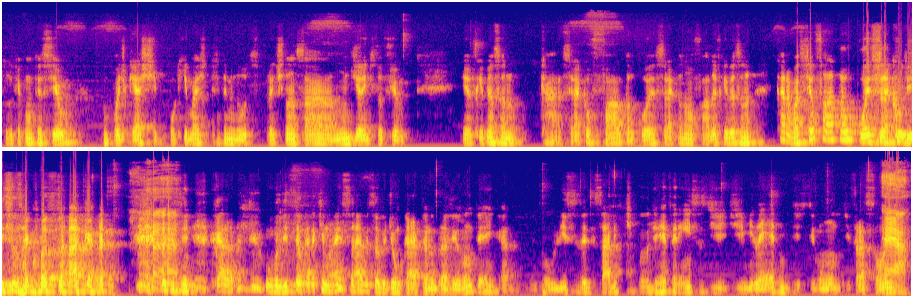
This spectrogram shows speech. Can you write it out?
tudo que aconteceu no podcast, um pouquinho mais de 30 minutos, pra gente lançar um dia antes do filme. E eu fiquei pensando, cara, será que eu falo tal coisa? Será que eu não falo? Eu fiquei pensando, cara, mas se eu falar tal coisa, será que o Ulisses vai gostar, cara? assim, cara, o Ulisses é o cara que mais sabe sobre John Carpenter no Brasil, não tem, cara. O Ulisses, ele sabe tipo de referências de, de milésimos, de segundos, de frações. É,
